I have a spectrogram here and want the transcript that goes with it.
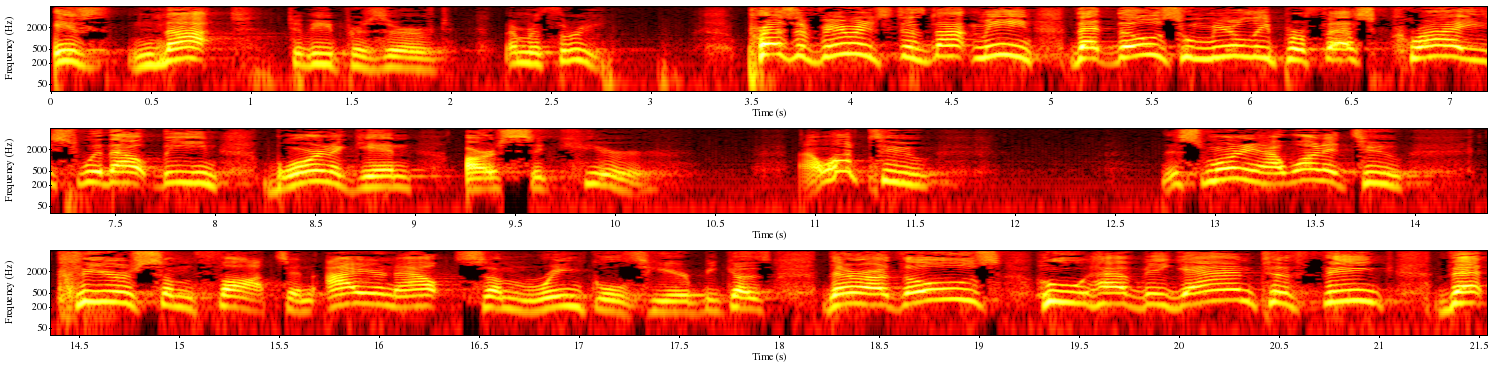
is not to be preserved? Number three. Perseverance does not mean that those who merely profess Christ without being born again are secure. I want to, this morning, I wanted to clear some thoughts and iron out some wrinkles here because there are those who have began to think that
